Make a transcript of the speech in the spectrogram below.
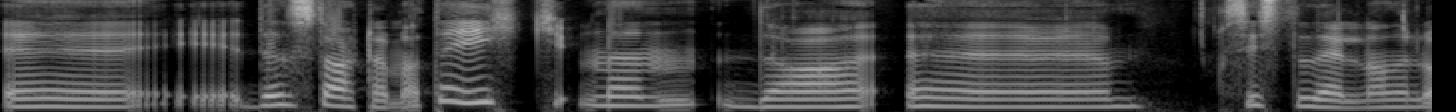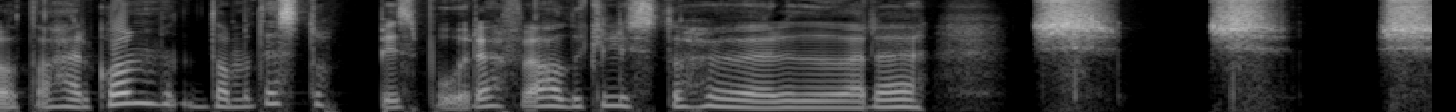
den starta med at jeg gikk, men da eh, siste delen av den låta her kom, da måtte jeg stoppe i sporet, for jeg hadde ikke lyst til å høre det derre sj, sj, sj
